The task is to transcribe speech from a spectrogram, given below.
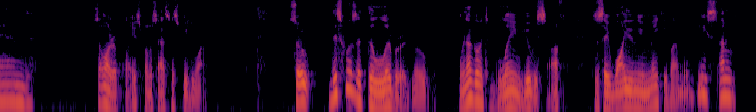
and some other place from Assassin's Creed 1. So this was a deliberate move. We're not going to blame Ubisoft to say why didn't you make it, but at least I'm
